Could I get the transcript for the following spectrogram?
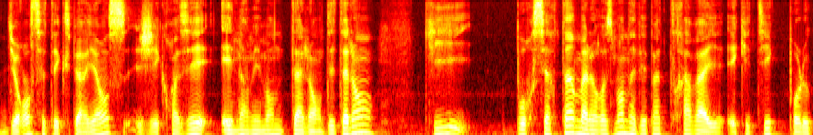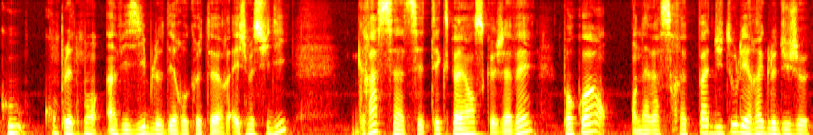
durant cette expérience, j'ai croisé énormément de talents. Des talents qui, pour certains, malheureusement, n'avaient pas de travail et qui étaient, pour le coup, complètement invisibles des recruteurs. Et je me suis dit, grâce à cette expérience que j'avais, pourquoi on n'inverserait pas du tout les règles du jeu?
